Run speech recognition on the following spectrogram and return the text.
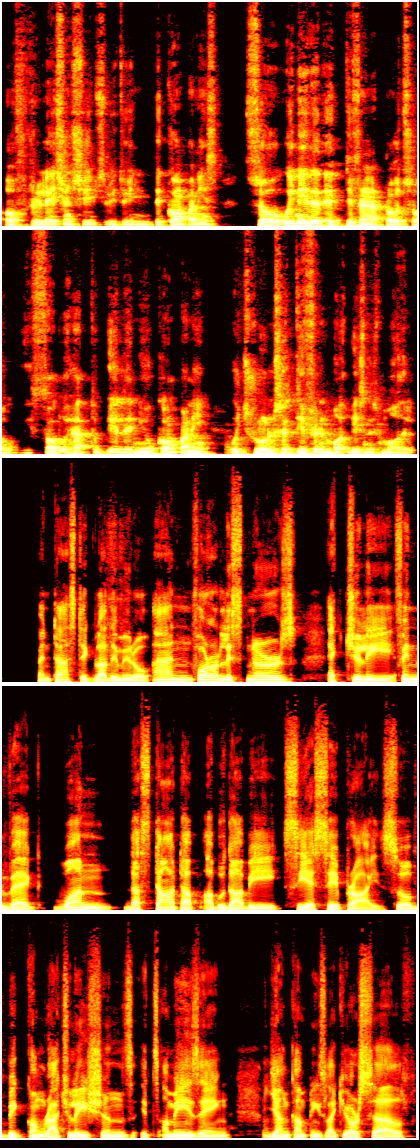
of relationships between the companies. So we needed a different approach. So we thought we had to build a new company which rules a different business model. Fantastic, Vladimiro. And for our listeners, actually, FinWeg won the Startup Abu Dhabi CSA prize. So big congratulations. It's amazing. Young companies like yourself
